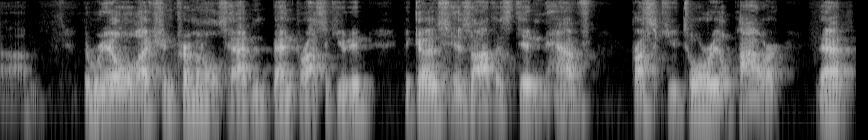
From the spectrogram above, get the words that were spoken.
um, the real election criminals hadn't been prosecuted because his office didn't have prosecutorial power that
